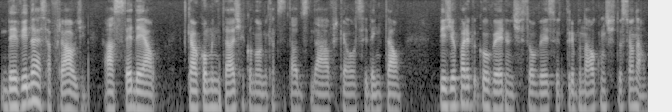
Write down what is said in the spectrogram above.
Devido a essa fraude, a CEDEAO, que é a Comunidade Econômica dos Estados da África Ocidental, pediu para que o governo dissolvesse o Tribunal Constitucional,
